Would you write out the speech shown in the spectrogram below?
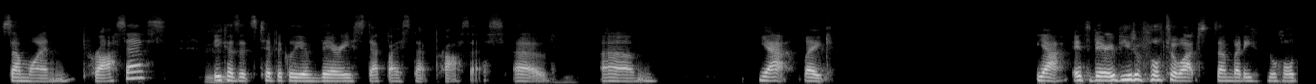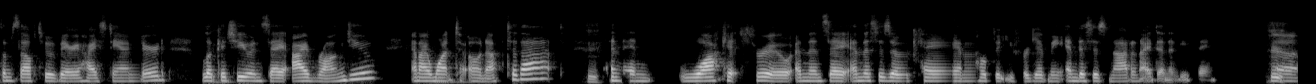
someone process mm-hmm. because it's typically a very step by step process of, mm-hmm. um, yeah, like, yeah, it's very beautiful to watch somebody who holds himself to a very high standard look mm-hmm. at you and say, I've wronged you and I want mm-hmm. to own up to that. Hmm. And then walk it through and then say and this is okay and i hope that you forgive me and this is not an identity thing hmm. uh,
